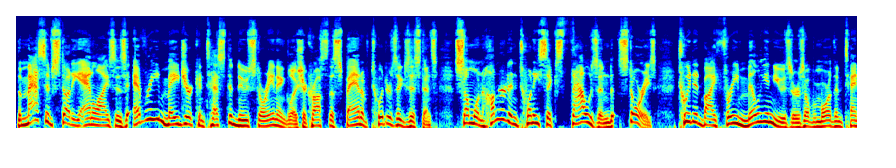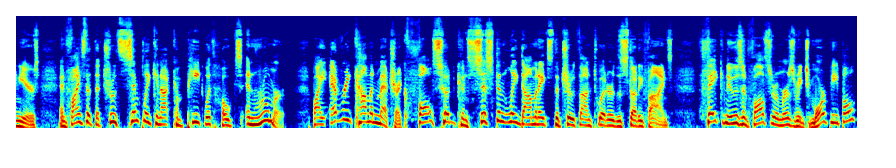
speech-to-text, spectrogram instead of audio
the massive study analyzes every major contested news story in English across the span of Twitter's existence. Some 126,000 stories tweeted by 3 million users over more than 10 years and finds that the truth simply cannot compete with hoax and rumor. By every common metric, falsehood consistently dominates the truth on Twitter, the study finds. Fake news and false rumors reach more people,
